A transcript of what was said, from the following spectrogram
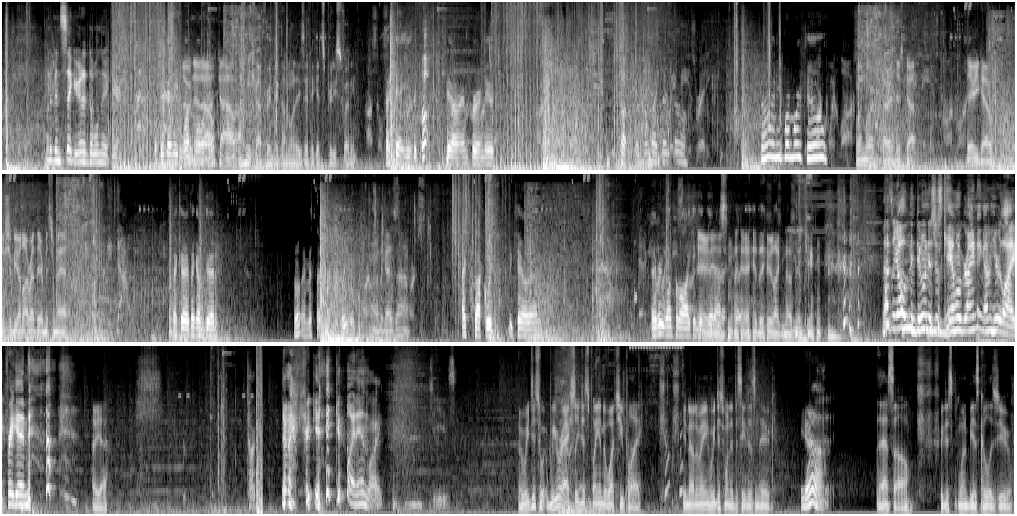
Would have been sick. You got a double nuke here. I think I need Oh, one no. more. I'll, I'll, I may try for a nuke on one of these if it gets pretty sweaty. I can't use the Oh, KRM for a nuke. What's up? Where'd my guy go? UAV is ready. Oh, I need one more kill. One more? All right, there's got. There you go. There should be a lot right there, Mr. Matt. Okay, I think I'm good. Oh, I missed that shot completely. Oh, the guy's out. I suck with the KRM. Every once in a while I can get it good is. at it. but- They're like, no, thank you. That's what y'all have been doing is just camo grinding? I'm here like friggin' oh, yeah. Target. freaking going in like jeez. Uh, we just we were actually just playing to watch you play. You know what I mean? We just wanted to see this nuke. Yeah. That's all. We just want to be as cool as you.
